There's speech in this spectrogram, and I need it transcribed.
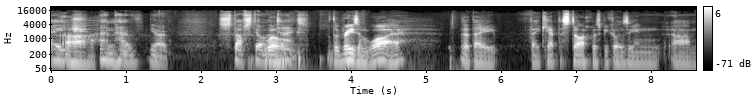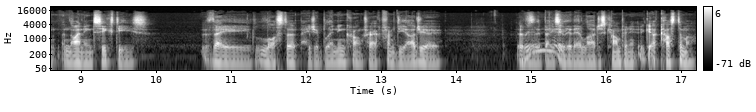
age Ah. and have you know stuff still in Well, the tanks. The reason why that they they kept the stock was because in um, the 1960s they lost a major blending contract from Diageo. It was basically their largest company, a customer.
